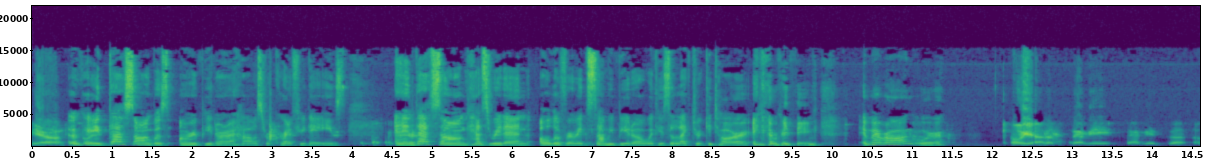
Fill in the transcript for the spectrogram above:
Yeah. definitely. Okay, that song was on repeat in our house for quite a few days. And that song has written all over it Sammy Biro with his electric guitar and everything. Am I wrong or? Oh yeah, that's Sammy. Sammy is a, a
